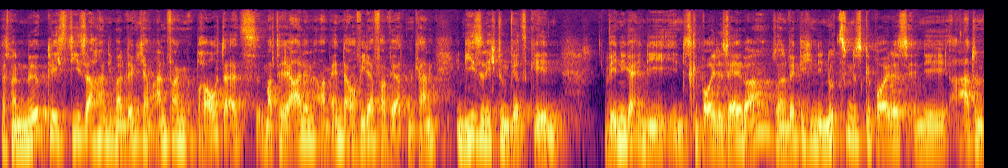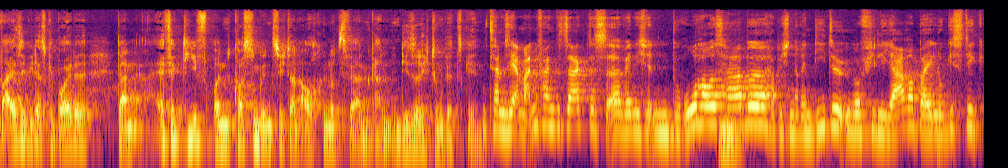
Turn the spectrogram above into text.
dass man möglichst die Sachen, die man wirklich am Anfang braucht, als Materialien am Ende auch wiederverwerten kann. In diese Richtung wird es gehen weniger in, die, in das Gebäude selber, sondern wirklich in die Nutzung des Gebäudes, in die Art und Weise, wie das Gebäude dann effektiv und kostengünstig dann auch genutzt werden kann. In diese Richtung wird es gehen. Jetzt haben Sie am Anfang gesagt, dass äh, wenn ich ein Bürohaus hm. habe, habe ich eine Rendite über viele Jahre. Bei Logistik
